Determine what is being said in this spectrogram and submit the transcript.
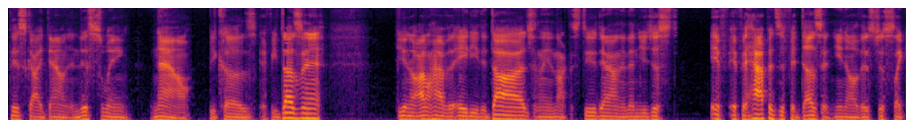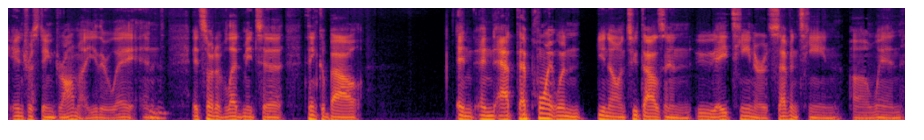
this guy down in this swing now because if he doesn't, you know I don't have the AD to dodge and then you knock the stew down and then you just if if it happens, if it doesn't, you know, there's just like interesting drama either way, and Mhm. it sort of led me to think about, and and at that point when you know in 2018 or 17, uh, when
